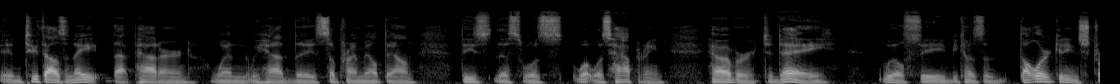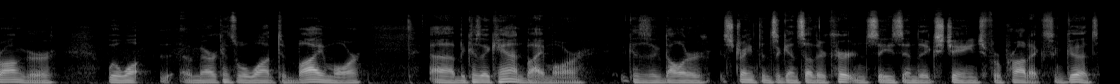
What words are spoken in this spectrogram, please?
in 2008, that pattern when we had the subprime meltdown, these this was what was happening. However, today we'll see because the dollar getting stronger, will want Americans will want to buy more uh, because they can buy more because the dollar strengthens against other currencies in the exchange for products and goods.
